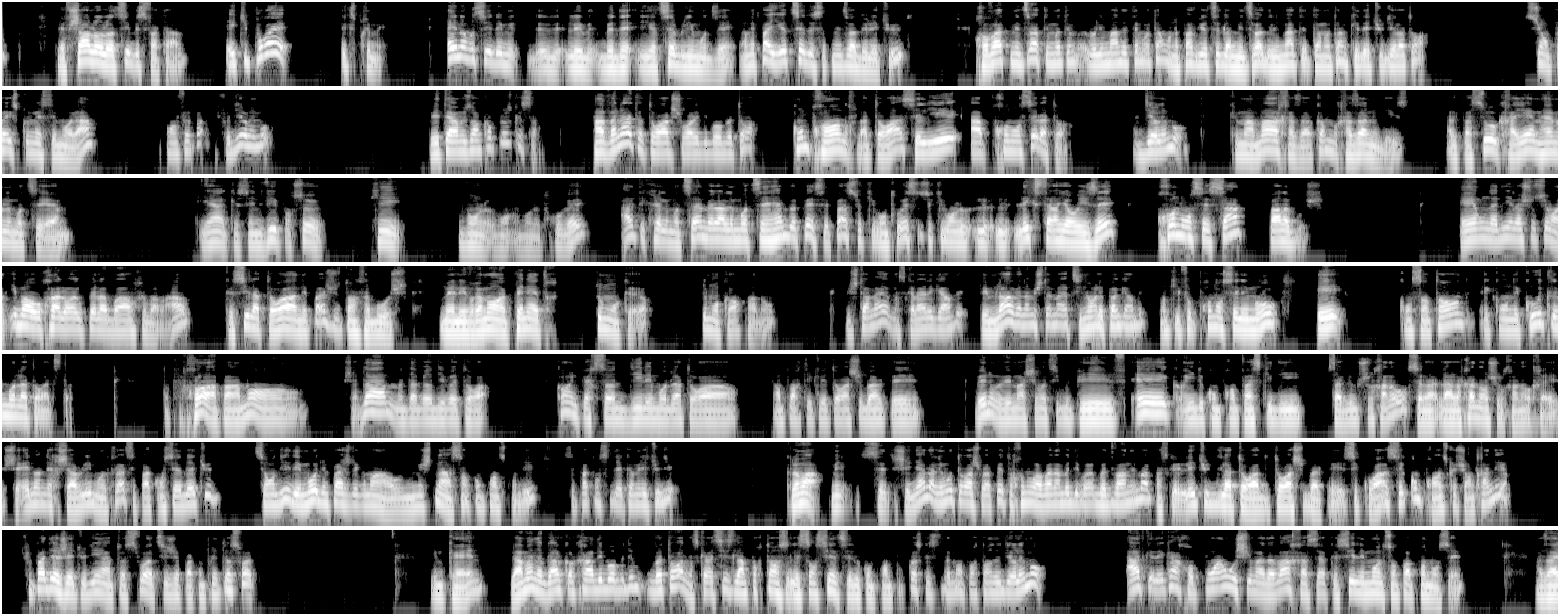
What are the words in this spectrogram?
et qui pourrait exprimer. On n'est pas yotse de cette mitzvah de l'étude. On n'a pas yotse de la mitzvah de l'imat et qui est d'étudier la Torah. Si on peut exprimer ces mots-là, on ne le fait pas. Il faut dire les mots. Les termes encore plus que ça. Comprendre la Torah, c'est lié à prononcer la Torah, à dire les mots. Comme Chazal nous dit, al hem le il y a que c'est une vie pour ceux qui vont le trouver. Al t'écris le motsehem, mais là le motsehem c'est pas ceux qui vont trouver, c'est ceux qui vont l'extérioriser, prononcer ça par la bouche. Et on a dit la chose suivante que si la Torah n'est pas juste dans sa bouche, mais elle est vraiment, elle pénètre tout mon cœur, tout mon corps, pardon, dans ce cas-là, elle est gardée. Sinon, elle n'est pas gardée. Donc, il faut prononcer les mots et qu'on s'entende et qu'on écoute les mots de la Torah, etc. Donc, apparemment, Shadam, d'abord dit Torah. Quand une personne dit les mots de la Torah, en particulier Torah Shebalpe, et quand il ne comprend pas ce qu'il dit, c'est la halakha dans Shulchan c'est pas considéré d'étude. Si on dit des mots d'une page de Gemara ou une Mishnah sans comprendre ce qu'on dit, c'est pas considéré comme étudié. Parce que l'étude de la Torah, de Torah Shibalpe, c'est quoi? C'est comprendre ce que je suis en train de dire. Je ne peux pas dire j'ai étudié un Tosfot si je n'ai pas compris Tosfot. Dans ce cas-là, l'importance, l'essentiel, c'est de comprendre. Pourquoi est-ce que c'est tellement important de dire les mots au point où que si les mots ne sont pas prononcés, non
